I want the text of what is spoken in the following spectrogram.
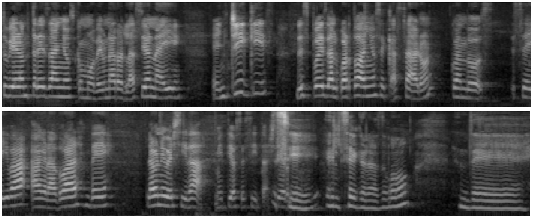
tuvieron tres años como de una relación ahí en Chiquis. Después, al cuarto año, se casaron cuando se iba a graduar de la universidad, mi tío Cecita, ¿cierto? Sí, él se graduó de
